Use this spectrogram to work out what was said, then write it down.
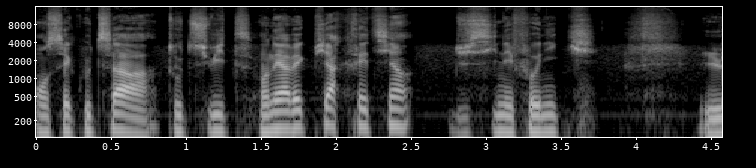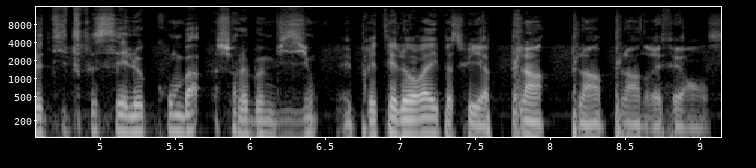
On s'écoute ça tout de suite. On est avec Pierre Chrétien du Cinéphonique. Le titre, c'est Le Combat sur l'album Vision. Et prêtez l'oreille parce qu'il y a plein, plein, plein de références.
